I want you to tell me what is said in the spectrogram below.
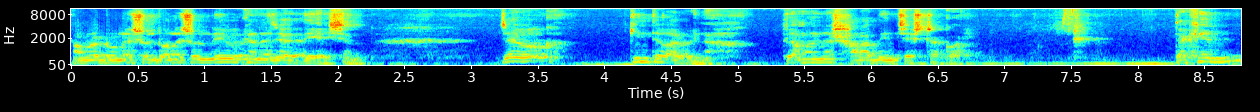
আমরা ডোনেশন ডোনেশন নিয়ে ওইখানে যায় দিয়ে আসেন। যাই হোক, কিনতে পারবি না। তুই আমার না সারাদিন চেষ্টা কর। দেখেন,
